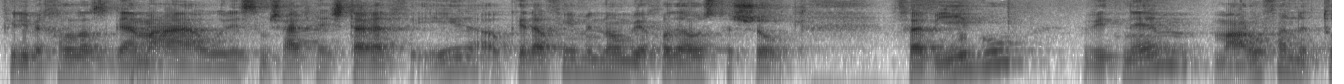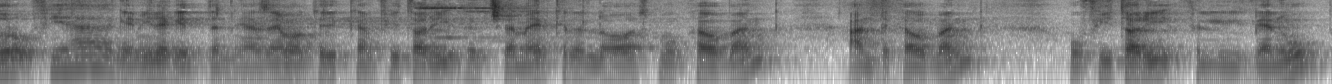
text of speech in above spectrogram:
في اللي بيخلص جامعة ولسه مش عارف هيشتغل في إيه أو كده وفي منهم بياخدها وسط الشغل. فبيجوا فيتنام معروفة ان الطرق فيها جميلة جدا. يعني زي ما قلت لك كان في طريق في الشمال كده اللي هو اسمه كاوبانج عند كاوبانج. وفي طريق في الجنوب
